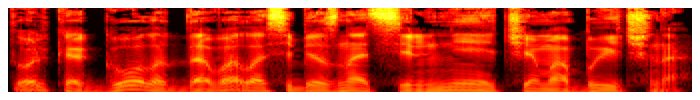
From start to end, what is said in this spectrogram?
только голод давал о себе знать сильнее, чем обычно.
